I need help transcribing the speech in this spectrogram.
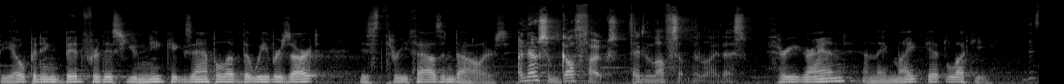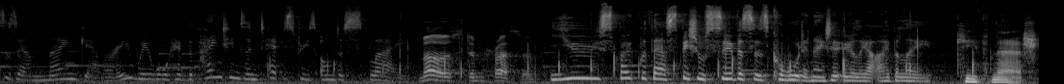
The opening bid for this unique example of the weaver's art is $3,000. I know some goth folks. They'd love something like this. Three grand, and they might get lucky. Where we'll have the paintings and tapestries on display. Most impressive. You spoke with our special services coordinator earlier, I believe. Keith Nash.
